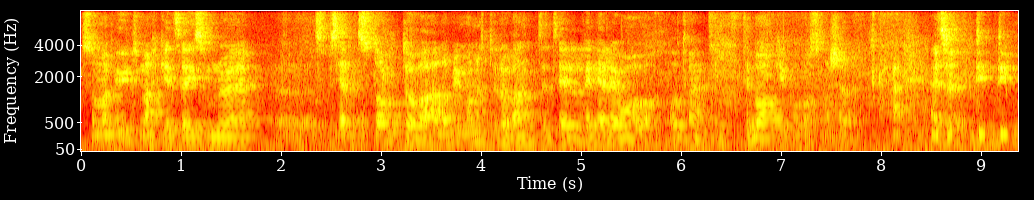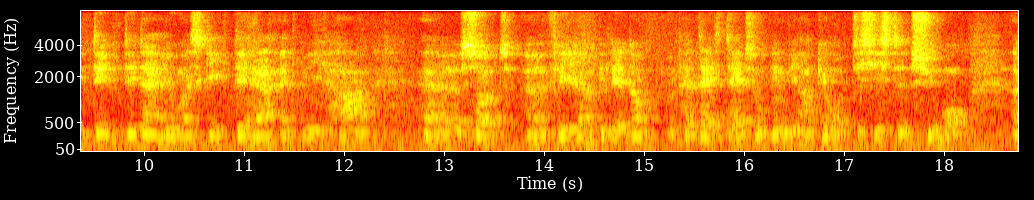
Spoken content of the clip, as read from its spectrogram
som har utmerket seg som du er spesielt stolt over, eller blir man nødt til å vente til det hele over og ta en titt tilbake på hva som har skjedd? Altså, det, det, det, det der jo er sket, det er, at vi har øh, solgt øh, flere billetter per dags dato, end vi har gjort de sidste syv år. Og,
